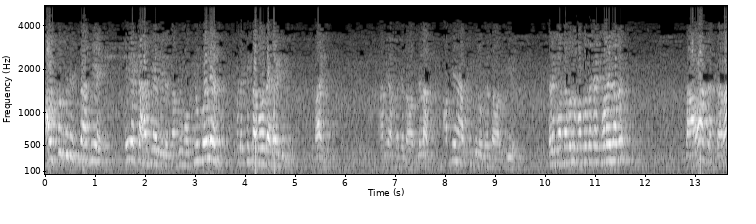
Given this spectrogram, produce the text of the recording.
ফালতু জিনিস না দিয়ে এই একটা হাতিয়া দিলেন। আপনি মকিও করলেন, ওটা কিতাবও দেখাই দিলেন। ভাই, আমি আপনাকে দাওয়াত দিলাম। আপনি আপনাকে লোকের দাওয়াত দিয়ে তাহলে কথাগুলো কত জায়গায় ছড়াই যাবে? দাওয়াতের দ্বারা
